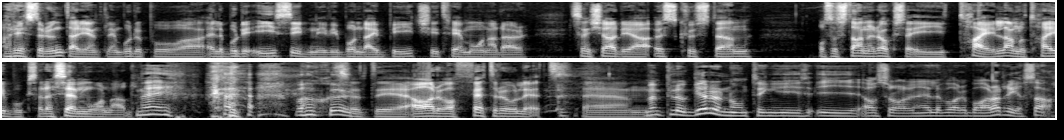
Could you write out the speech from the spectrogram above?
jag reste runt där egentligen, bodde, på, eller bodde i Sydney vid Bondi Beach i tre månader. Sen körde jag östkusten, och så stannade jag också i Thailand och thaiboxades en månad. Nej, vad sjukt. Så det, ja, det var fett roligt. Um, Men pluggade du någonting i, i Australien eller var det bara resa?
